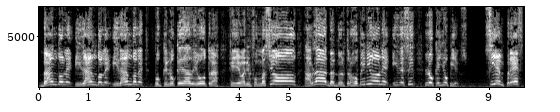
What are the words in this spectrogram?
dándole y dándole y dándole, porque no queda de otra que llevar información, hablar, dando nuestras opiniones y decir lo que yo pienso. Siempre es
